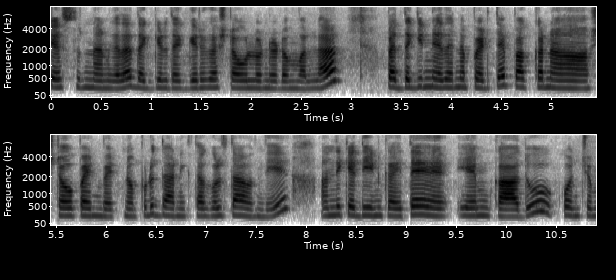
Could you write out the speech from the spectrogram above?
చేస్తున్నాను కదా దగ్గర దగ్గరగా స్టవ్లు ఉండడం వల్ల. పెద్ద గిన్నె ఏదైనా పెడితే పక్కన స్టవ్ పైన పెట్టినప్పుడు దానికి తగులుతూ ఉంది. అందుకే దీనికైతే ఏం కాదు కొంచెం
